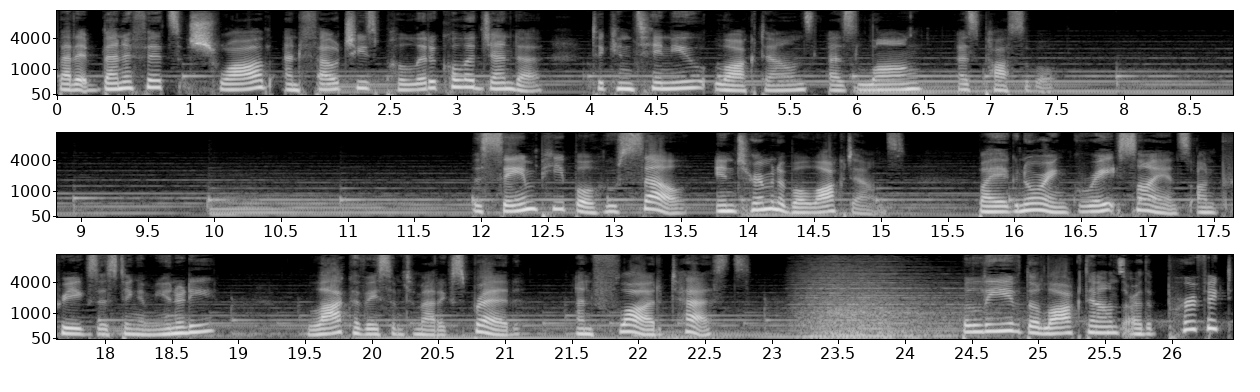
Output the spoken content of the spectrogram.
that it benefits Schwab and Fauci's political agenda to continue lockdowns as long as possible. The same people who sell interminable lockdowns by ignoring great science on pre existing immunity, lack of asymptomatic spread, and flawed tests believe the lockdowns are the perfect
